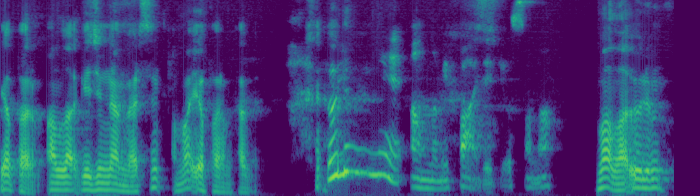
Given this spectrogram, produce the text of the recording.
Yaparım. Allah gecinden versin ama yaparım tabii. Ölüm ne anlam ifade ediyor sana? Valla ölüm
